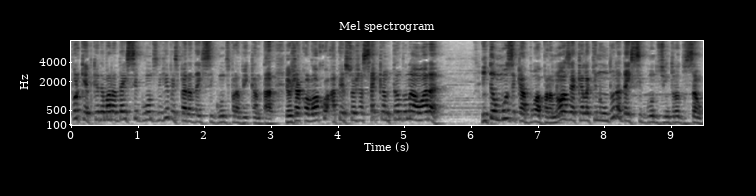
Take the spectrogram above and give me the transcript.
Por quê? Porque demora 10 segundos. Ninguém vai esperar 10 segundos para vir cantar. Eu já coloco, a pessoa já sai cantando na hora. Então, música boa para nós é aquela que não dura 10 segundos de introdução,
